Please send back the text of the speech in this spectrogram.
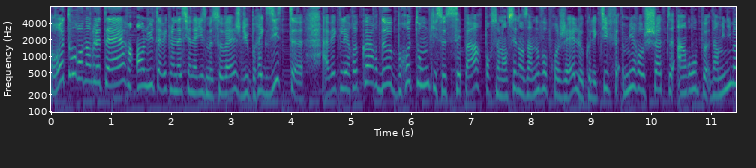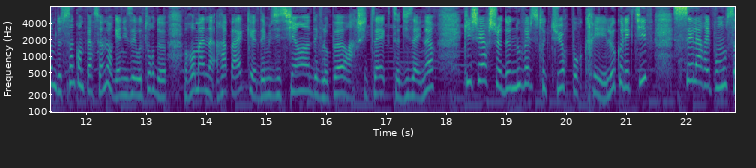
Retour en Angleterre, en lutte avec le nationalisme sauvage du Brexit, avec les records de Bretons qui se séparent pour se lancer dans un nouveau projet, le collectif Miroshot, un groupe d'un minimum de 50 personnes organisé autour de Roman Rapak, des musiciens, développeurs, architectes, designers, qui cherchent de nouvelles structures pour créer. Le collectif, c'est la réponse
